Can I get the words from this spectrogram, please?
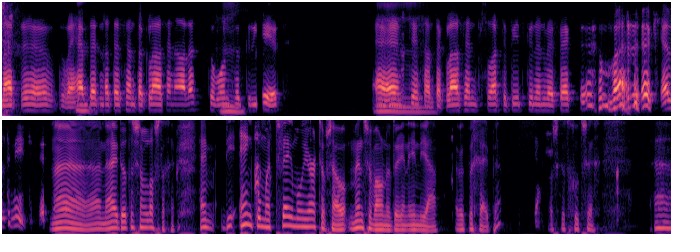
maar uh, wij hebben dat net als Santa Claus en alles gewoon mm. gecreëerd. En mm. Santa Claus en Zwarte Piet kunnen we effecten, maar geld niet. Nee, nee, dat is een lastige. Hey, die 1,2 miljard of zo mensen wonen er in India, heb ik begrepen. Ja. Als ik het goed zeg. Uh,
